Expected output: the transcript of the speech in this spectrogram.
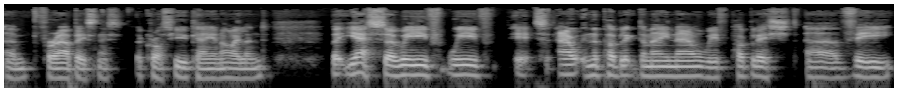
um, for our business across UK and Ireland. But yes, so we've we've it's out in the public domain now. We've published uh, the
